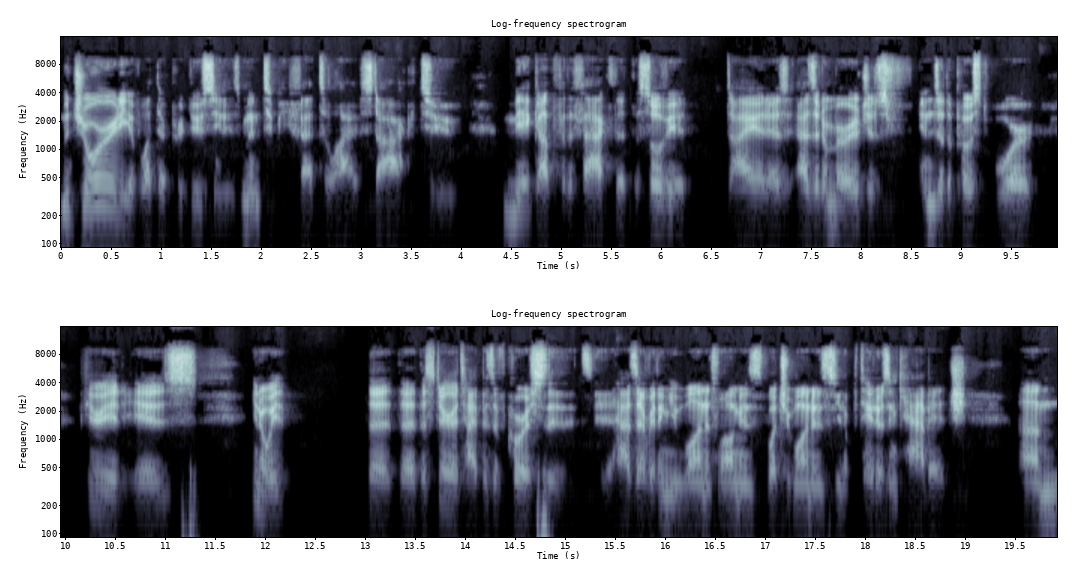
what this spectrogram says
majority of what they're producing is meant to be fed to livestock to make up for the fact that the Soviet diet, as as it emerges into the post-war period, is you know it, the, the the stereotype is of course it has everything you want as long as what you want is you know potatoes and cabbage, um,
